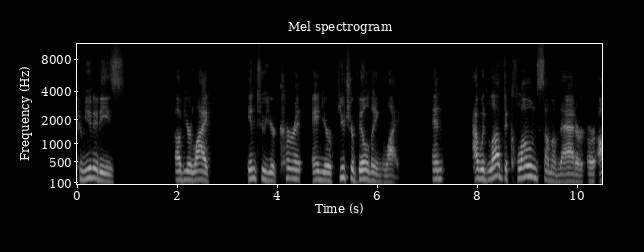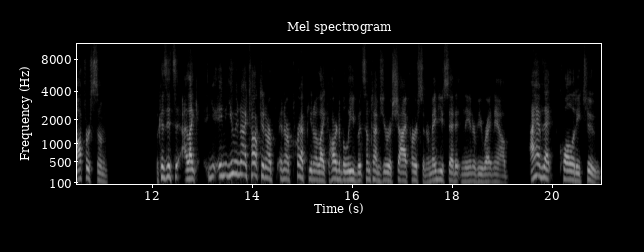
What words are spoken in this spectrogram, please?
communities of your life into your current and your future building life. And I would love to clone some of that or or offer some because it's uh, like you, you and I talked in our in our prep, you know, like hard to believe, but sometimes you're a shy person, or maybe you said it in the interview right now. I have that quality too.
